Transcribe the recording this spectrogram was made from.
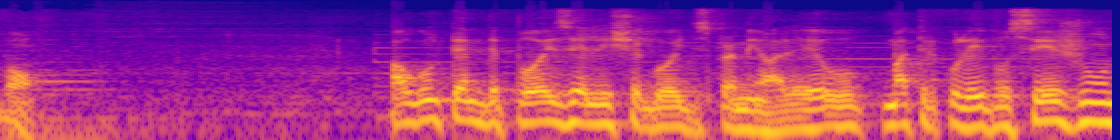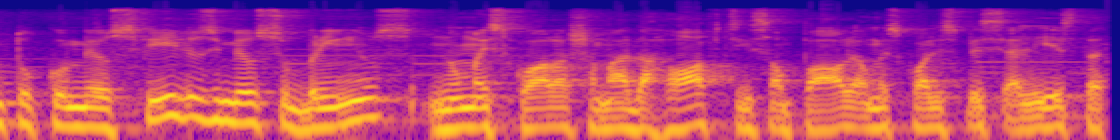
Bom, Algum tempo depois ele chegou e disse para mim: Olha, eu matriculei você junto com meus filhos e meus sobrinhos numa escola chamada Hoft em São Paulo. É uma escola especialista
